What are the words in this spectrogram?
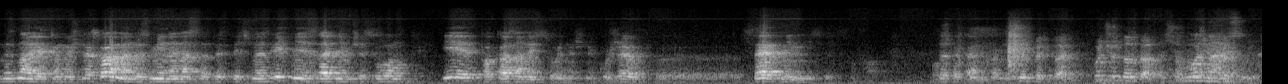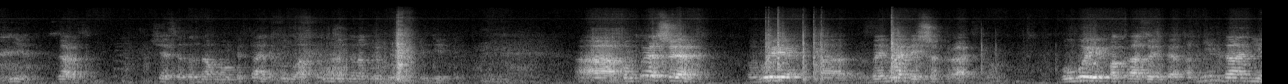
Не знаю, якими шляхами, але змінена статистична звітність заднім числом і показаний соняшник уже в е, серпні місяці. Це така інформація. Питання. Хочу додати, що Можна? присутні. Ні, зараз. Зараз я додам вам питання. Будь ласка, можете на трибуну підійти. По-перше, ви а, займаєтесь шахрайством. Бо ви показуєте одні дані,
